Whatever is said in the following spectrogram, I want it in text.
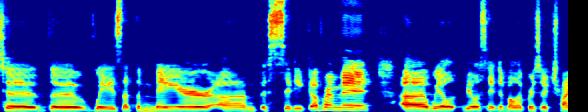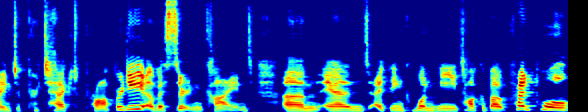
To the ways that the mayor, um, the city government, uh, real, real estate developers are trying to protect property of a certain kind. Um, and I think when we talk about predpol,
